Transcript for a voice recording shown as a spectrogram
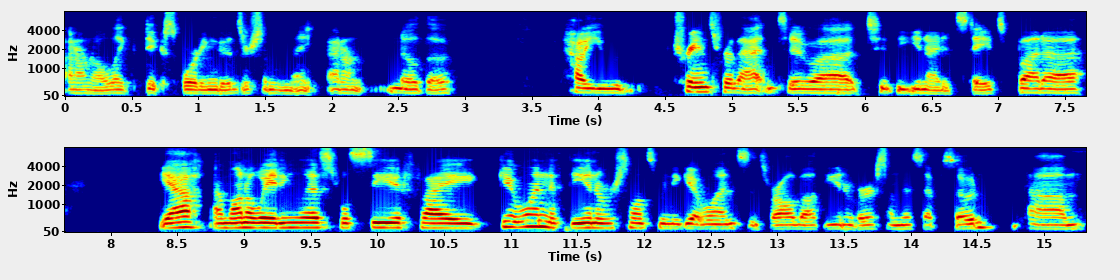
I don't know, like Dick Sporting Goods or something. I, I don't know the how you would transfer that into uh to the United States, but uh yeah, I'm on a waiting list. We'll see if I get one. If the universe wants me to get one, since we're all about the universe on this episode, um,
